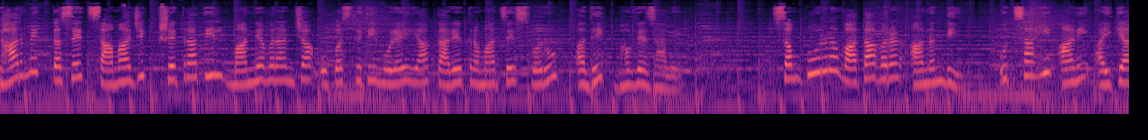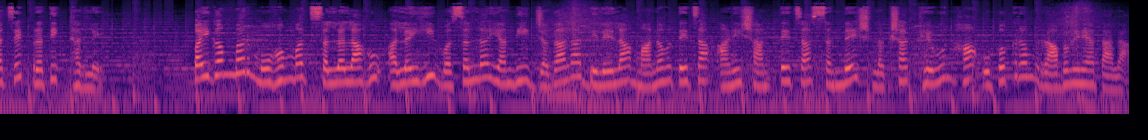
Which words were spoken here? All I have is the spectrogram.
धार्मिक तसेच सामाजिक क्षेत्रातील मान्यवरांच्या उपस्थितीमुळे या कार्यक्रमाचे स्वरूप अधिक भव्य झाले. संपूर्ण वातावरण आनंदी उत्साही आणि ऐक्याचे प्रतीक ठरले. पैगंबर मोहम्मद सल्ललाहू अलैही वसल्ल यांनी जगाला दिलेला मानवतेचा आणि शांततेचा संदेश लक्षात ठेवून हा उपक्रम राबविण्यात आला.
